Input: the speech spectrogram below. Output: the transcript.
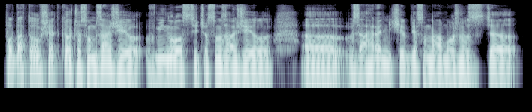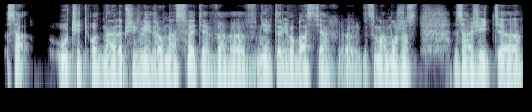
podľa toho všetkého, čo som zažil v minulosti, čo som zažil uh, v zahraničí, kde som mal možnosť uh, sa učiť od najlepších lídrov na svete v, v niektorých oblastiach, kde som mal možnosť zažiť uh,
